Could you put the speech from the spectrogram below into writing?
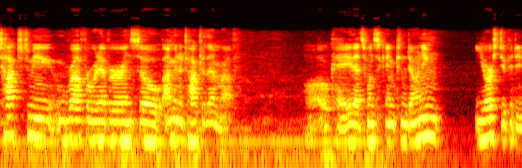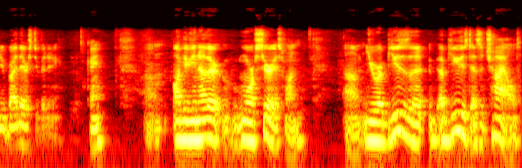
talked to me rough or whatever, and so I'm going to talk to them rough. Okay, that's once again condoning your stupidity by their stupidity. Okay, um, I'll give you another more serious one. Um, you were abused abused as a child,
